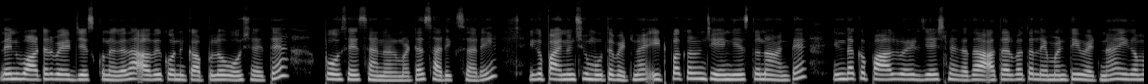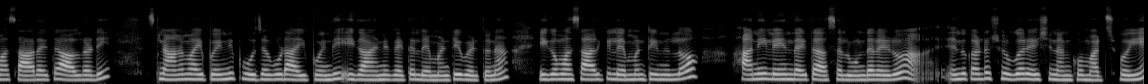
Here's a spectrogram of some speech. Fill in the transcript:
నేను వాటర్ వేడి చేసుకున్నా కదా అవి కొన్ని కప్పులో పోసి అయితే పోసేసాను అనమాట సరికి సరి. ఇక పైనుంచి మూత పెట్టిన. ఇటు పక్క నుంచి ఏం చేస్తున్నా అంటే ఇందాక పాలు వేడి చేసిన కదా ఆ తర్వాత లెమన్ టీ పెట్టిన. ఇక మా సార్ అయితే ఆల్రెడీ స్నానం అయిపోయింది పూజ కూడా అయిపోయింది. ఇక ఆయనకైతే లెమన్ టీ పెడుతున్నా. ఇక మా సార్కి లెమన్ టీలో హనీ లేనిదైతే అసలు ఉండలేడు ఎందుకంటే షుగర్ వేసిన అనుకో మర్చిపోయి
